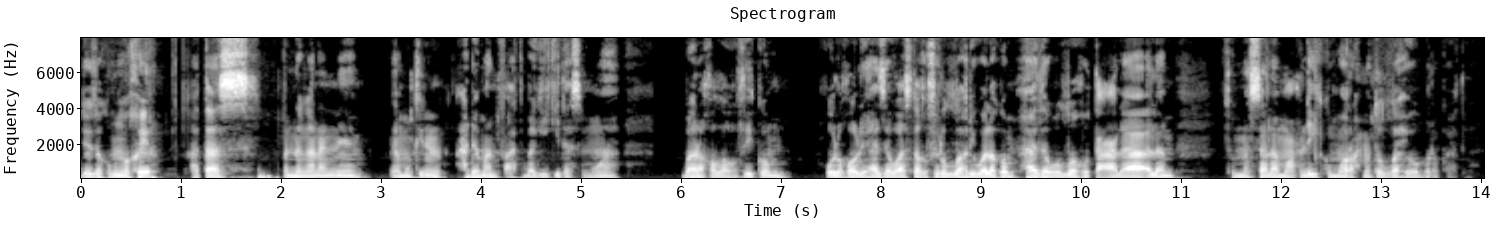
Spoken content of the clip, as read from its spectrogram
jazakumullah khair atas pendengarannya yang mungkin ada manfaat bagi kita semua. Barakallahu fikum. Qulu qawli hadza wa astaghfirullah li wa lakum. Hadza wallahu taala a'lam. Thumma assalamu alaikum warahmatullahi wabarakatuh.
